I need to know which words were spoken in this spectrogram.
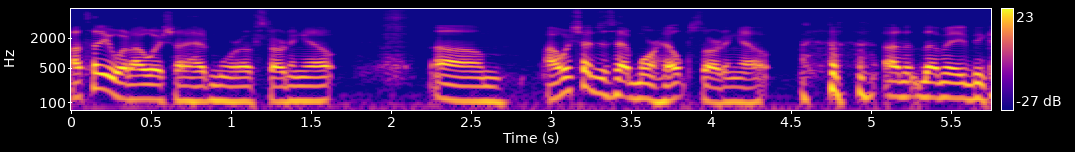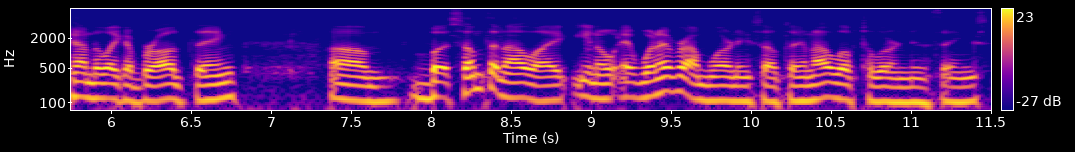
I'll tell you what I wish I had more of starting out. Um, I wish I just had more help starting out. That may be kind of like a broad thing, um, but something I like, you know, whenever I'm learning something, and I love to learn new things,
